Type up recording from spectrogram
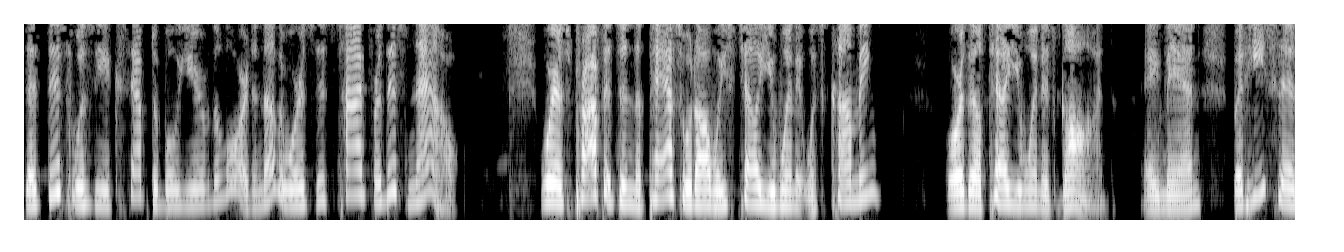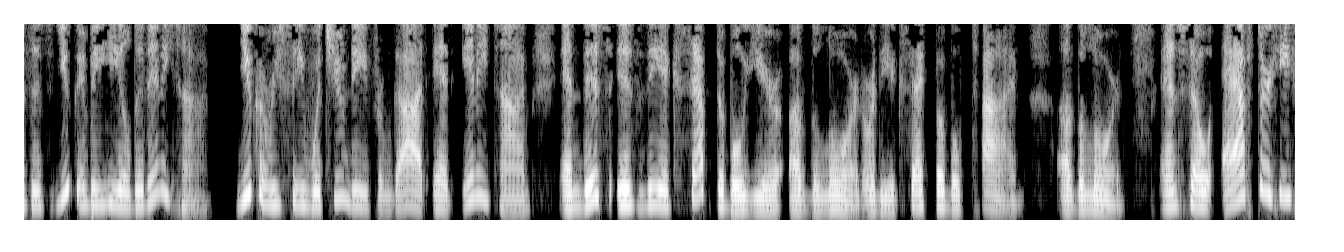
that this was the acceptable year of the Lord. In other words, it's time for this now. Whereas prophets in the past would always tell you when it was coming or they'll tell you when it's gone. Amen. But he says it's, you can be healed at any time. You can receive what you need from God at any time. And this is the acceptable year of the Lord or the acceptable time of the Lord. And so after he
